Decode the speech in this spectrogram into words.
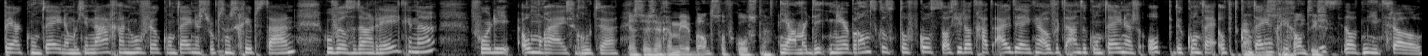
per container. Moet je nagaan hoeveel containers er op zo'n schip staan. Hoeveel ze dan rekenen voor die omreisroute. Ja, ze zeggen meer brandstofkosten. Ja, maar die, meer brandstofkosten, als je dat gaat uitrekenen over het aantal containers op, de container, op het containerschip, is, is dat niet zo.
